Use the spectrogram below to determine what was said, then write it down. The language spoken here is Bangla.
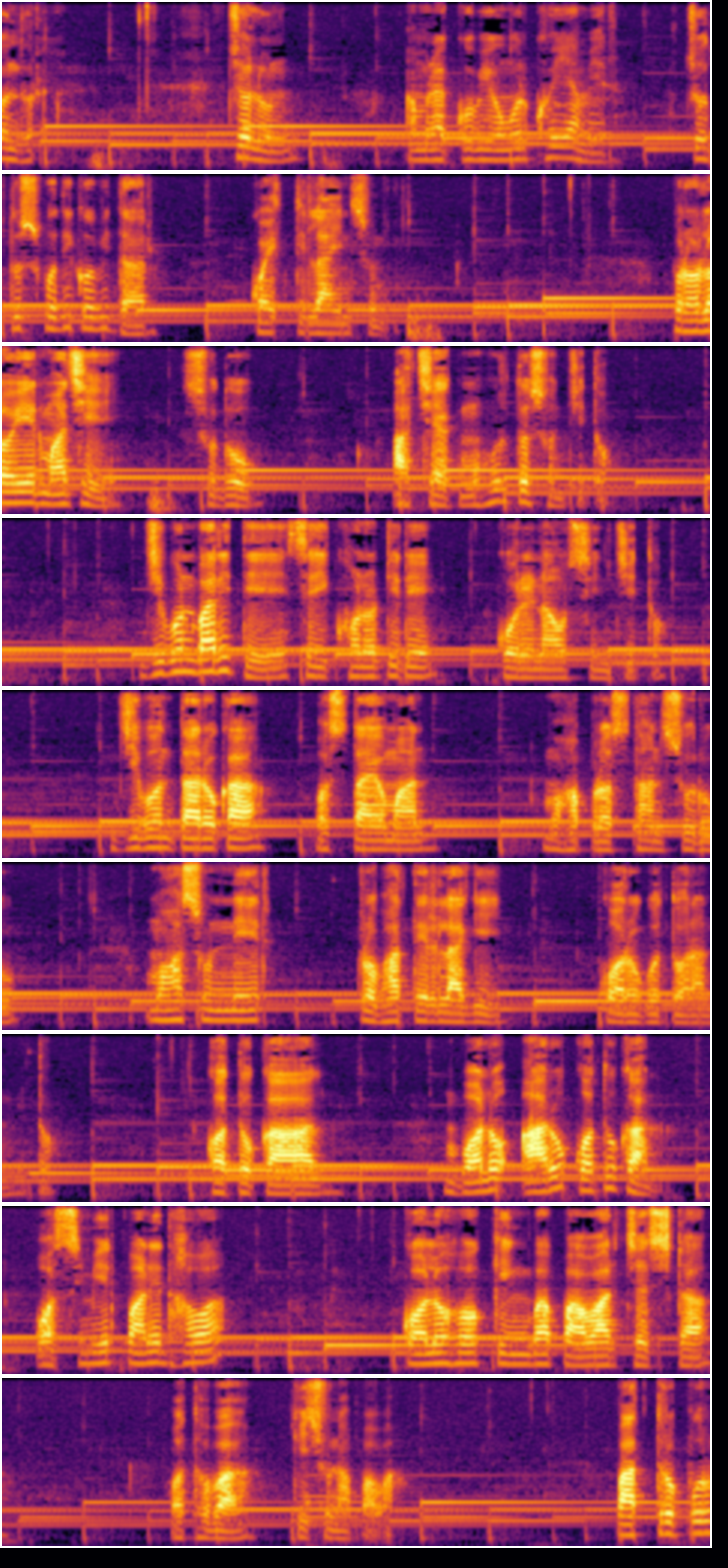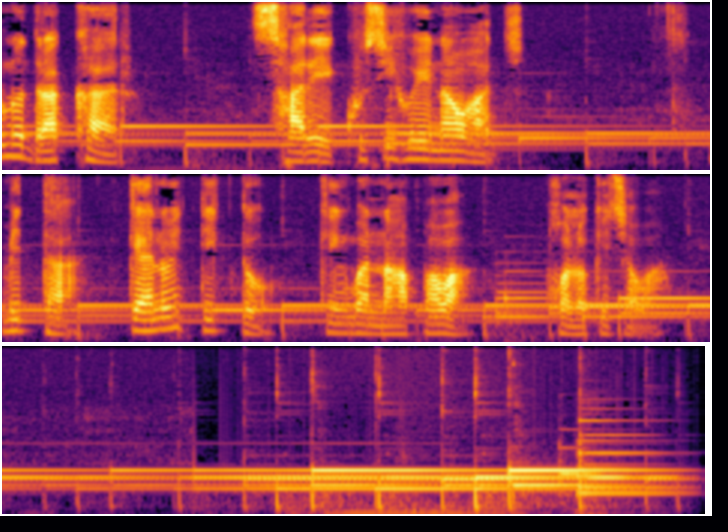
বন্ধুরা, চলুন আমরা কবি অমর খৈয়ামের চতুষ্পদী কবিতার কয়েকটি লাইন শুনি। প্রলয়ের মাঝে শুধু আছে এক মুহূর্ত সঞ্চিত। জীবন বাড়িতে সেই ক্ষণটিরে করে নাও সিঞ্চিত। জীবন তারকা, অস্তায়মান, মহাপ্রস্থান শুরু। মহাশূন্যের প্রভাতের লাগি করগ ত্বরান্বিত। কতকাল? বলো আরও কতকাল? অসীমের পানে ধাওয়া? কলহ কিংবা পাওয়ার চেষ্টা? অথবা কিছু না পাওয়া। পাত্রপূর্ণ দ্রাক্ষার সারে খুশি হয়ে নাও আজ। মিথ্যা কেনই তিক্ত কিংবা না পাওয়া ফলকে চাওয়া?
